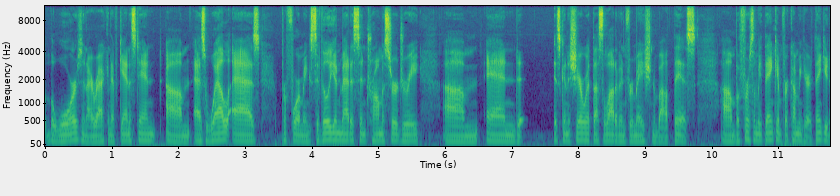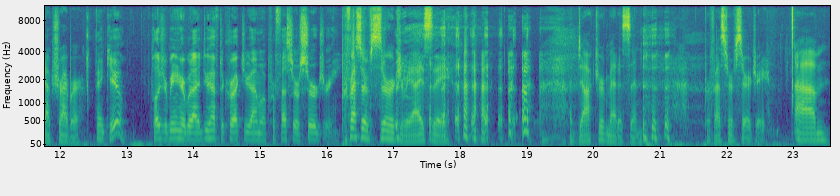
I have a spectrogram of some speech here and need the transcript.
the wars in Iraq and Afghanistan, um, as well as performing civilian medicine, trauma surgery, um, and is going to share with us a lot of information about this. Um, but first, let me thank him for coming here. Thank you, Dr. Schreiber. Thank you pleasure being here, but I do have to correct you. I'm a professor of surgery. Professor of surgery, I see. a doctor of medicine, professor of surgery. Um,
